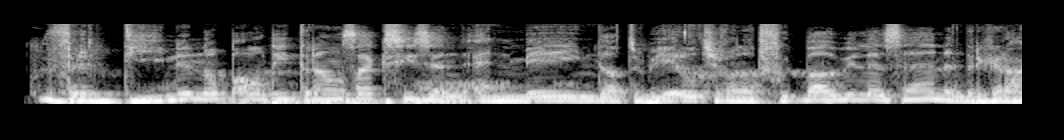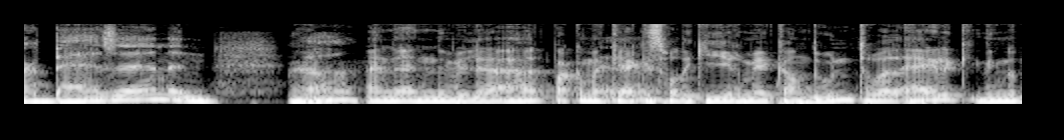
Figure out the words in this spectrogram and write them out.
verdienen op al die transacties. En, en mee in dat wereldje van het voetbal willen zijn. En er graag bij zijn. En, ja. En, en willen uitpakken, maar kijk eens wat ik hiermee kan doen. Terwijl eigenlijk, ik denk dat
